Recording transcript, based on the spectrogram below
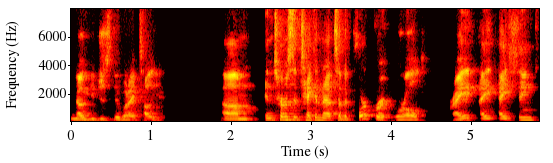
no, you just do what I tell you. Um, in terms of taking that to the corporate world, right? I, I think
